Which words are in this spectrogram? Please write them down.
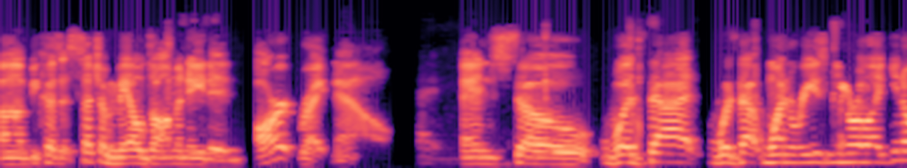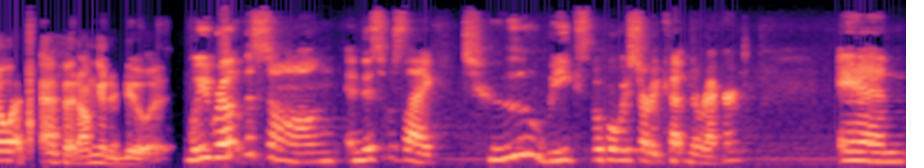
um, because it's such a male dominated art right now Right. and so was that was that one reason you were like you know what F it i'm gonna do it we wrote the song, and this was like two weeks before we started cutting the record. And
